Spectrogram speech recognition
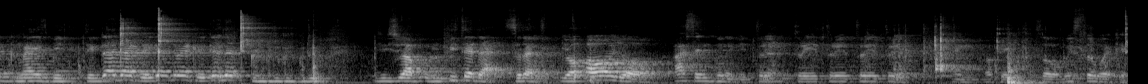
Very nice beat. You should have repeated that so that your, all your accent going to be three, three, three, three, three. And, okay, so we're still working.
